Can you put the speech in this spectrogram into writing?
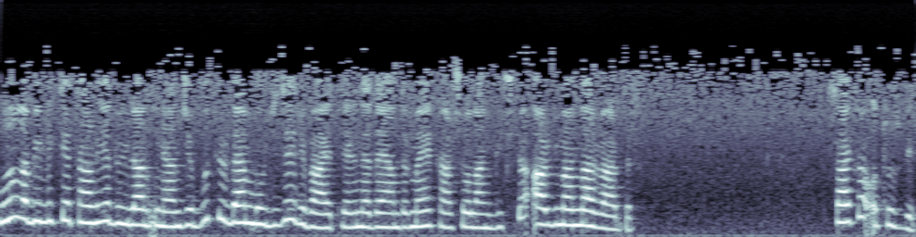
Bununla birlikte Tanrı'ya duyulan inancı bu türden mucize rivayetlerine dayandırmaya karşı olan güçlü argümanlar vardır. Sayfa 31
